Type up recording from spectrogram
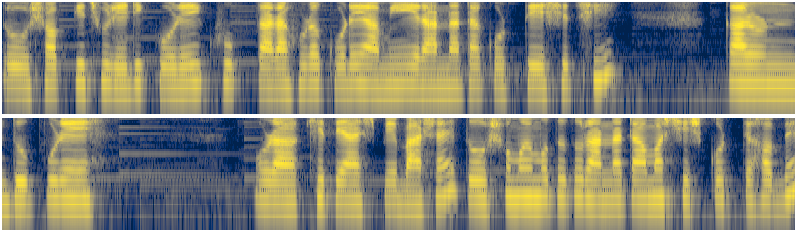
তো সব কিছু রেডি করে, খুব তাড়াহুড়া করে আমি রান্নাটা করতে এসেছি। কারণ দুপুরে ওরা খেতে আসবে বাসায়, তো সময় মতো তো রান্নাটা আমার শেষ করতে হবে।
